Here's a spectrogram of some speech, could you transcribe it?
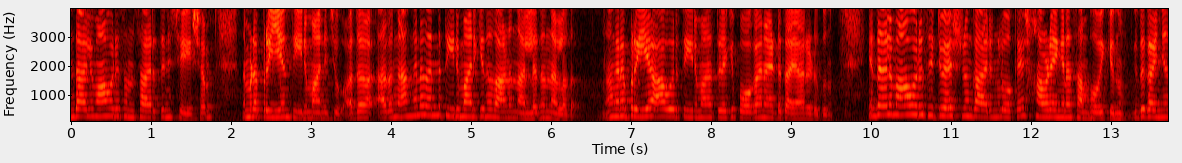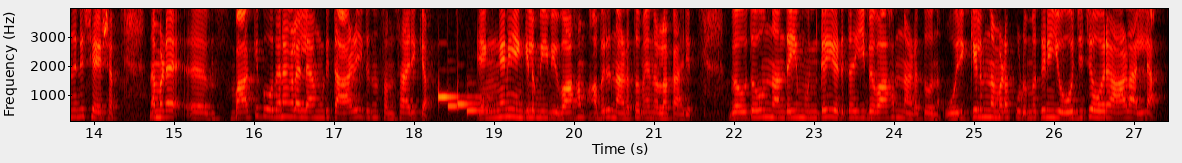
എന്തായാലും ആ ഒരു സംസാരത്തിന് ശേഷം നമ്മുടെ പ്രിയം തീരുമാനിച്ചു. അത് അത് അങ്ങനെ തന്നെ തീരുമാനിക്കുന്നതാണ് നല്ലതെന്നുള്ളത്. അങ്ങനെ പ്രിയ ആ ഒരു തീരുമാനത്തിലേക്ക് പോകാനായിട്ട് തയ്യാറെടുക്കുന്നു. എന്തായാലും ആ ഒരു സിറ്റുവേഷനും കാര്യങ്ങളും ഒക്കെ അവിടെ ഇങ്ങനെ സംഭവിക്കുന്നു. ഇത് കഴിഞ്ഞതിന് ശേഷം നമ്മുടെ ബാക്കി പൂതനകളെല്ലാം കൂടി താഴെ ഇരുന്ന് സംസാരിക്കാം. എങ്ങനെയെങ്കിലും ഈ വിവാഹം അവർ നടത്തും എന്നുള്ള കാര്യം. ഗൗതവും നന്ദയും മുൻകൈ എടുത്ത് ഈ വിവാഹം നടത്തുമെന്ന്. ഒരിക്കലും നമ്മുടെ കുടുംബത്തിന് യോജിച്ച ഒരാളല്ല.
